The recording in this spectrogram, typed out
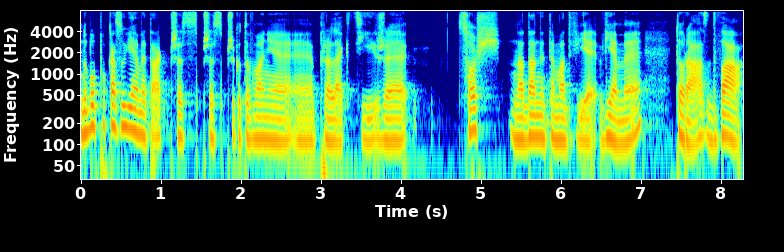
No bo pokazujemy tak przez, przez przygotowanie prelekcji, że coś na dany temat wie, wiemy, to raz. Dwa,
